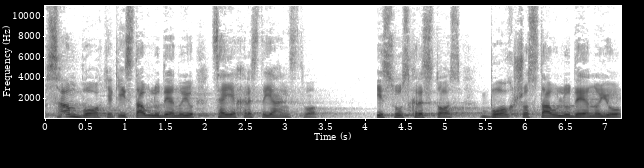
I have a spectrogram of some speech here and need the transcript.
сам Бог, який став людиною, це є християнство. Ісус Христос, Бог, що став людиною.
